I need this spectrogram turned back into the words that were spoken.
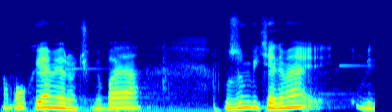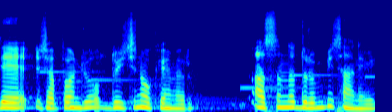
Tam okuyamıyorum çünkü baya uzun bir kelime. Bir de Japonca olduğu için okuyamıyorum. Aslında durum bir saniye.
